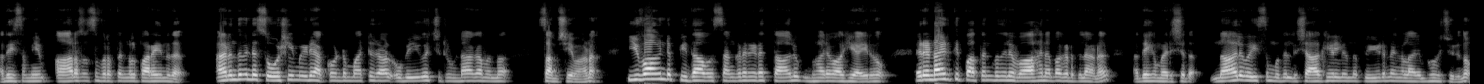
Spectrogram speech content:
അതേസമയം ആർ എസ് എസ് വൃത്തങ്ങൾ പറയുന്നത് അനന്തുവിന്റെ സോഷ്യൽ മീഡിയ അക്കൗണ്ട് മറ്റൊരാൾ ഉപയോഗിച്ചിട്ടുണ്ടാകാമെന്ന് സംശയമാണ്. യുവാവിന്റെ പിതാവ് സംഘടനയുടെ താലൂക്ക് ഭാരവാഹിയായിരുന്നു. രണ്ടായിരത്തി പത്തൊൻപതിലെ വാഹനാപകടത്തിലാണ് അദ്ദേഹം മരിച്ചത്. നാല് വയസ്സ് മുതൽ ശാഖയിൽ നിന്ന് പീഡനങ്ങൾ അനുഭവിച്ചിരുന്നു.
